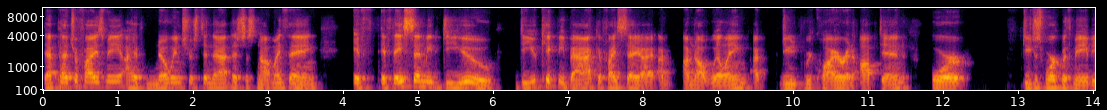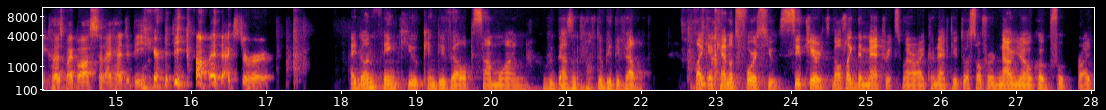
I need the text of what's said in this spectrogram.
that petrifies me. I have no interest in that. That's just not my thing. If if they send me to you, do you kick me back if I say I, am I'm, I'm not willing? I, do you require an opt in, or do you just work with me because my boss said I had to be here to become an extrovert? I don't think you can develop someone who doesn't want to be developed. Like I cannot force you sit here. It's not like the matrix where I connect you to a software. Now you know Kung Fu, right?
